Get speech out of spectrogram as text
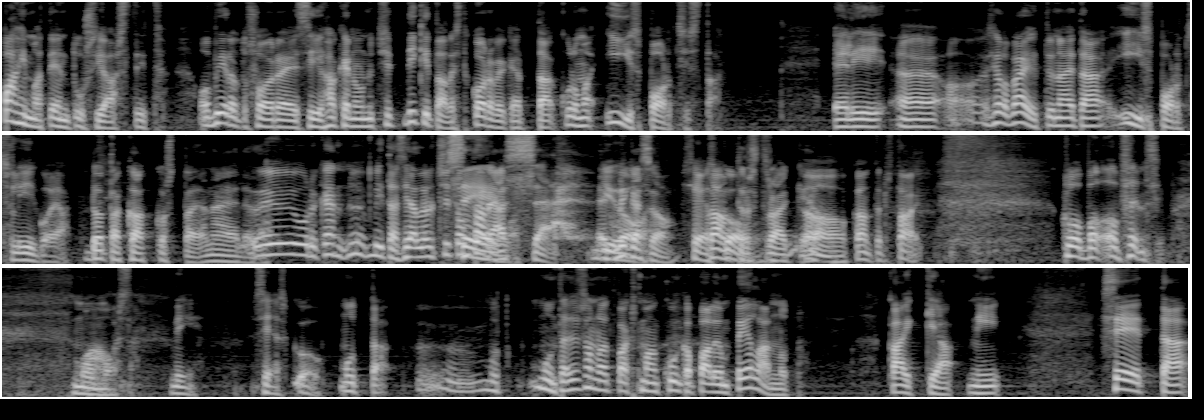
pahimmat entusiastit on vierotusoireisiin hakenut nyt sit digitaalista korviketta kuulemma e-sportsista. Eli äh, siellä on väitetty näitä e-sports-liigoja. Dota 2 ja näin edelleen. Juuri, mitä siellä nyt sitten on tarjolla? CS. Mikä se on? Counter-Strike. Joo, Counter-Strike. Global Offensive muun wow. muassa. Niin, CSGO. Mutta, mutta mun täytyy sanoa, että vaikka mä oon kuinka paljon pelannut kaikkea, niin se, että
